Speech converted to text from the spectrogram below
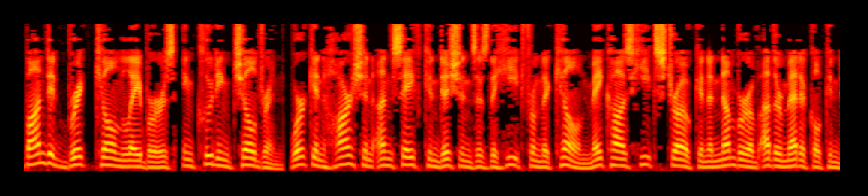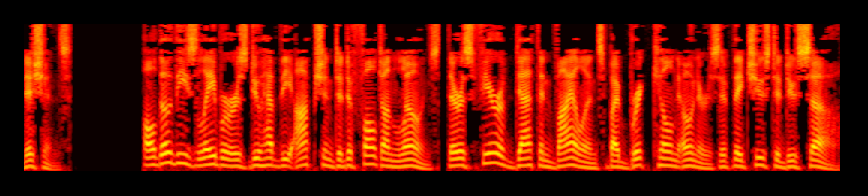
Bonded brick kiln laborers, including children, work in harsh and unsafe conditions as the heat from the kiln may cause heat stroke and a number of other medical conditions. Although these laborers do have the option to default on loans, there is fear of death and violence by brick kiln owners if they choose to do so.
